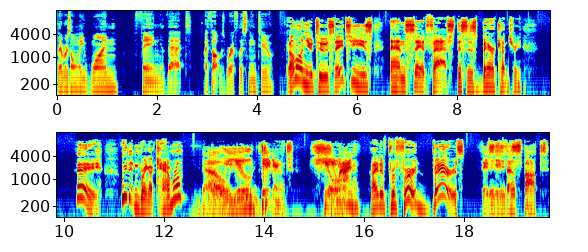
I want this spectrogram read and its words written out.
There was only one thing that I thought was worth listening to. Come on, you two, say cheese and say it fast. This is bear country. Hey, we didn't bring a camera. No, you didn't, human. I'd have preferred bears. This is the spot.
